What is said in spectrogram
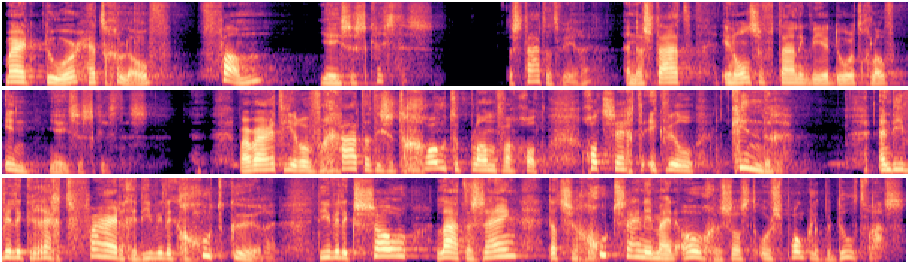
maar door het geloof van Jezus Christus. Daar staat het weer. Hè? En daar staat in onze vertaling weer door het geloof in Jezus Christus. Maar waar het hier over gaat, dat is het grote plan van God. God zegt, ik wil kinderen. En die wil ik rechtvaardigen, die wil ik goedkeuren. Die wil ik zo laten zijn dat ze goed zijn in mijn ogen, zoals het oorspronkelijk bedoeld was.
